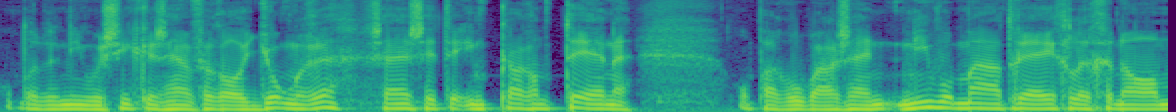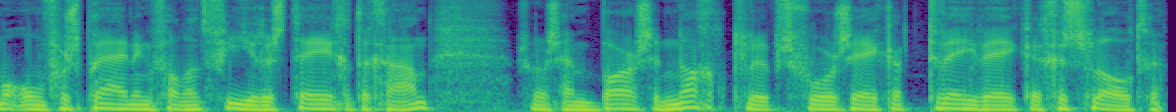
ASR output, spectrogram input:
Onder de nieuwe zieken zijn vooral jongeren. Zij zitten in quarantaine. Op Aruba zijn nieuwe maatregelen genomen om verspreiding van het virus tegen te gaan. Zo zijn bars en nachtclubs voor zeker twee weken gesloten.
